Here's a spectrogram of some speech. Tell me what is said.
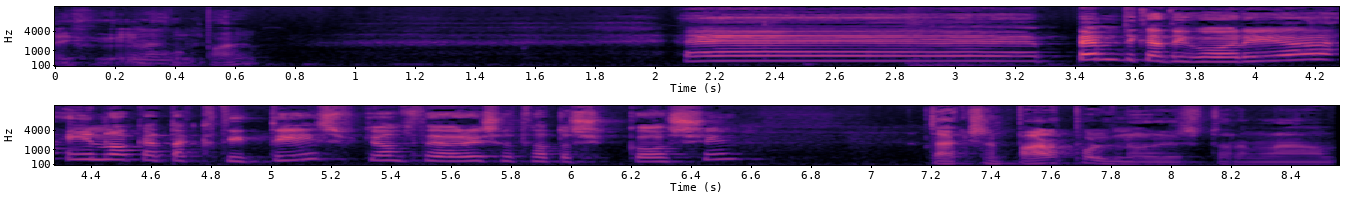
έχει- έχουν πάει. Ε, πέμπτη κατηγορία είναι ο κατακτητής. Ποιον θεωρείς ότι θα το σηκώσει; Εντάξει, είναι πάρα πολύ νωρίς τώρα να.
